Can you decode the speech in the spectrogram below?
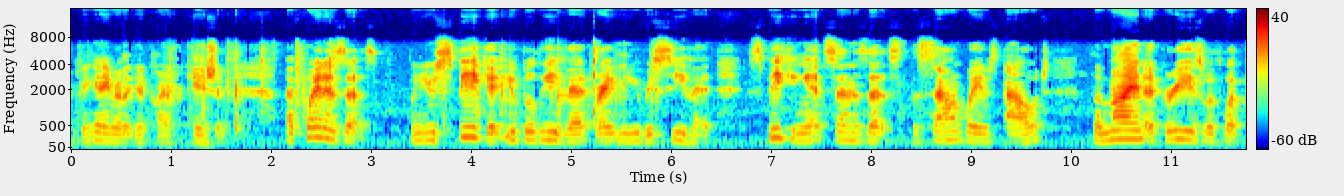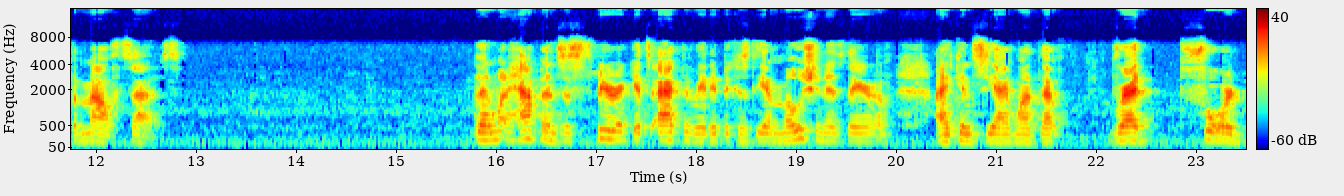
I'm getting really good clarification. My point is this. When you speak it, you believe it, right, and you receive it. Speaking it sends that the sound waves out. The mind agrees with what the mouth says then what happens is spirit gets activated because the emotion is there of I can see I want that red Ford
